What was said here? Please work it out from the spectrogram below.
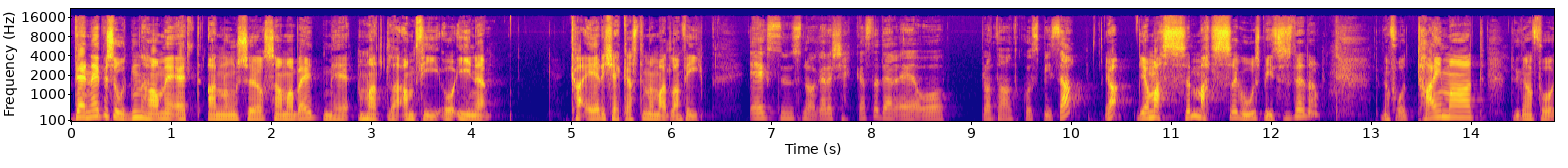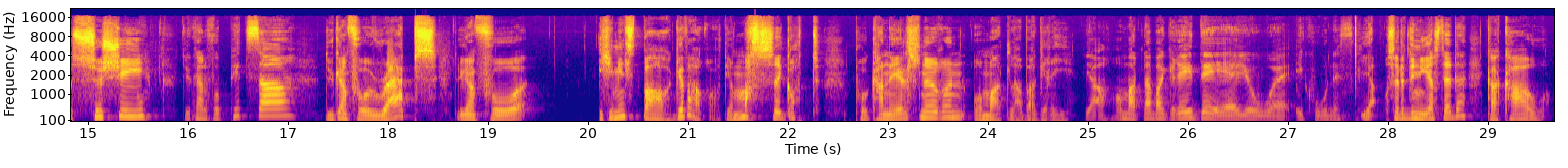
Denne episoden har vi et annonsørsamarbeid med Madla Amfi. Og Ine, hva er det kjekkeste med Madla Amfi? Jeg syns noe av det kjekkeste der er å annet gå og spise. Ja, de har masse, masse gode spisesteder. Du kan få thaimat, du kan få sushi, Du kan få pizza. du kan få wraps, du kan få ikke minst bakevarer. De har masse godt på Kanelsnøren og Madla bakeri. Ja, og Madla bakeri, det er jo eh, ikonisk. Ja, og så er det det nye stedet, Kakao.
